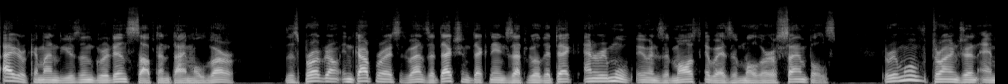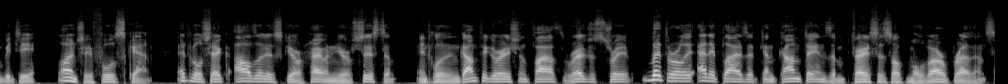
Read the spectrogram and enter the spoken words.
I recommend using Gridinsoft Anti-Malware. This program incorporates advanced detection techniques that will detect and remove even the most evasive malware samples. To remove Trojan.Gen.MBT, launch a full scan. It will check all the disks you have in your system, including configuration files, registry, literally any place that can contain the traces of malware presence.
